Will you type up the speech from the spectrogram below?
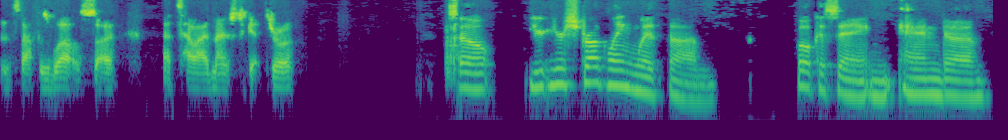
and stuff as well. So that's how I managed to get through it. So you're, you're struggling with um, focusing and. Um,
